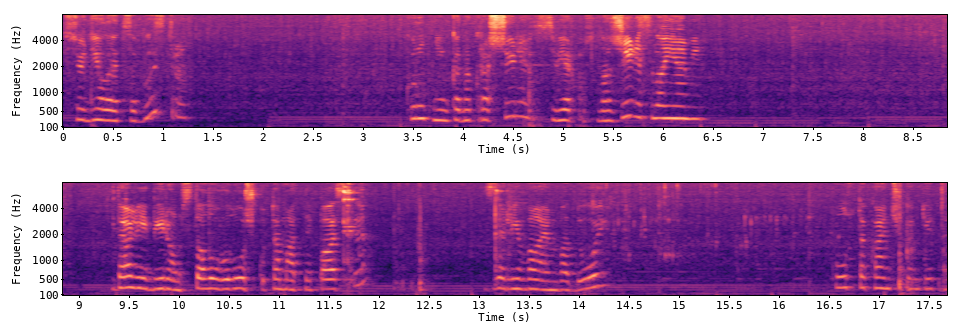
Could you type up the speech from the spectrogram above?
Все делается быстро. Крупненько накрошили, сверху сложили слоями. Далее берем столовую ложку томатной пасты, заливаем водой, полстаканчика где-то.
